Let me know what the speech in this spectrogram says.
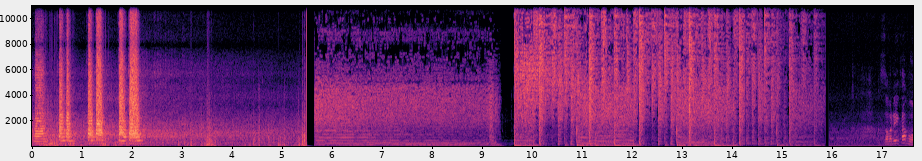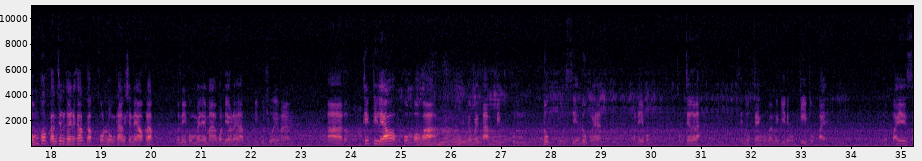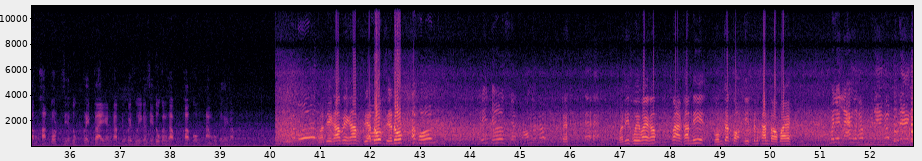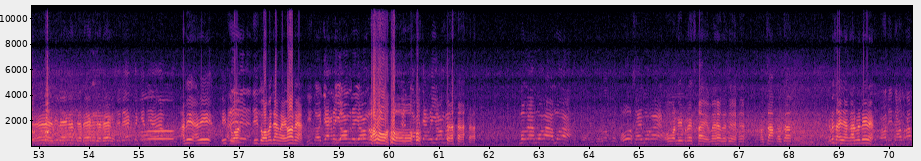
สวัสดีครับผมพบกันเช่นเคยนะครับ กับคนหลงทางชาแนลครับ วันนี้ผมไม่ได้มาคนเดียวนะครับผมมีผู้ช่วยมาอ่าคลิปที่แล้วผมบอกว่าผมจะไปตามติดคุณดุกหรือเสียดุกนะฮะ วันนี้ผมผมเจอละเสียดุกแซงผมไปเมื่อกี้เนี่ยผมจี้ตูดไป เดี๋ยวไปสัมผัสรถเสียดุกใกล้ๆกันครับ เดี๋ยวไปคุยกับเสียดุกกันครับ ครับผมตามผมไปเลยครับครับผมสวัสดีครับนี่ครับ เสียดุกเสียดุกครับผมวันนี้เจอเสียของนะครับวันนี้คุยไว้ครับ ว่าคันนี้ผมจะเกาะติดเป็นคันต่อไป ไม่ได้ล้างเลยครับพี่แดงครับพี่แดงเอ้ยพี่แดงครับเสียแดงเสียแดงเสียแดงสแกนเนียครับ อันนี้อันนี้ตีตัวอันนี้อันนี้ ตีตัวมาจากไหนก็เนี่ย นี่ต่อยางระยองระยองโอ้โห นี่ต่อมาจากระยองครับมวกอะมวกอะมวกอะโอ้ใส่มวกอะโอ้วันนี้ไม่ได้ใส่มาเลยเนี่ยเอาซักเอาซักจะไม่ใส่อย่างกันวันนี้เนี่ยรอดีดำครับ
